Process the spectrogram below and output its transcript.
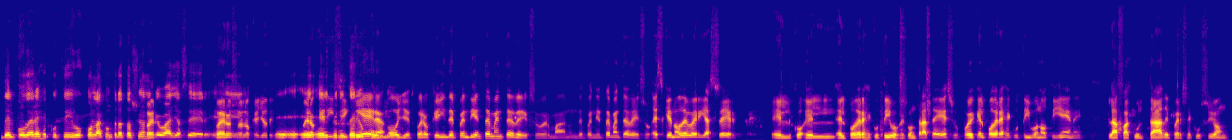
del Poder Ejecutivo con la contratación que vaya a hacer? Pero eso es lo que yo digo. pero que ni siquiera, oye, pero que independientemente de eso, hermano, independientemente de eso, es que no debería ser el, el Poder Ejecutivo que contrate eso, porque el Poder Ejecutivo no tiene la facultad de persecución.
